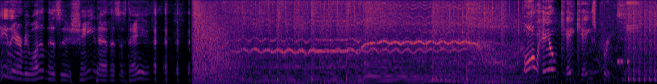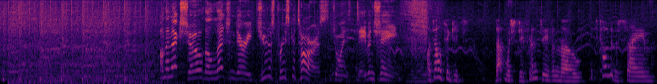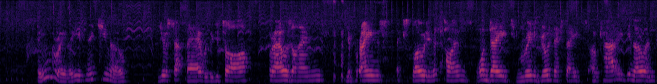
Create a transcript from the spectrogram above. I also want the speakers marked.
Speaker 1: Hey there, everyone. This is Shane, and this is Dave.
Speaker 2: All hail KK's Priest.
Speaker 3: On the next show, the legendary Judas Priest guitarist joins Dave and Shane.
Speaker 4: I don't think it's that much different, even though it's kind of the same thing, really, isn't it? You know, you're sat there with the guitar for hours on end, your brain's exploding at times. One day it's really good, next day it's okay, you know, and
